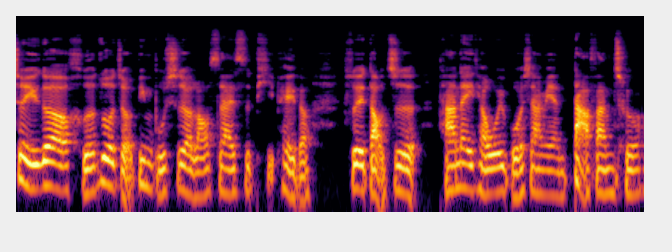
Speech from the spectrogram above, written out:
这一个合作者并不是劳斯莱斯匹配的，所以导致他那一条微博下面大翻车。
